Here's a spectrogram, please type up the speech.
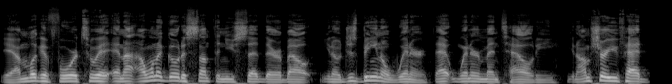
Yeah, I'm looking forward to it. And I, I want to go to something you said there about, you know, just being a winner, that winner mentality. You know, I'm sure you've had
